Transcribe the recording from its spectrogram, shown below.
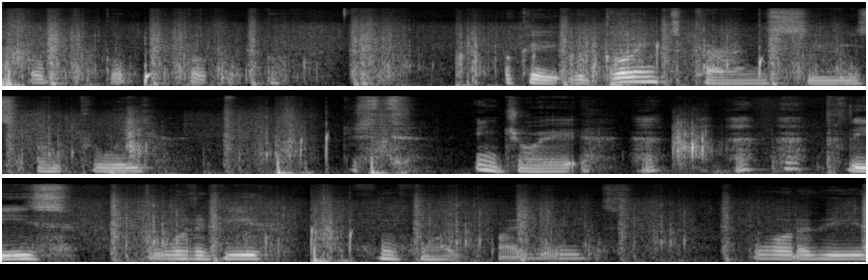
Up, up, up. Okay, we're going to carry on this series, hopefully. Just enjoy it. Please, a lot of you like my words. A lot of you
